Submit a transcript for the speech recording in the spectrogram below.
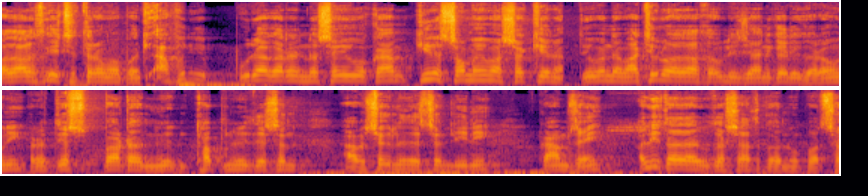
अदालतकै क्षेत्रमा पनि आफूले पुरा गर्न नसकेको काम किन समयमा सकिएन? त्योभन्दा माथिल्लो अदालतले जानकारी गराउने र त्यसबाट नि- थप निर्देशन आवश्यक निर्देशन लिने काम चाहिँ अलिक तदारुकता साथ गर्नुपर्छ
